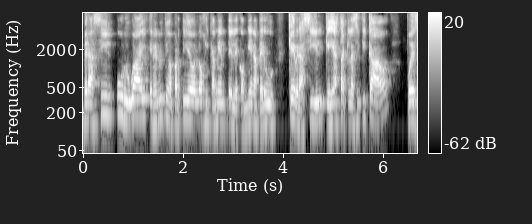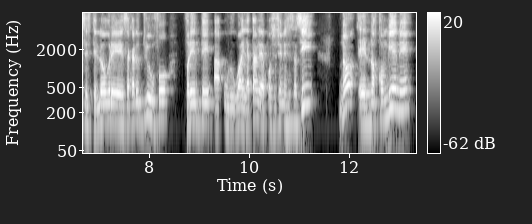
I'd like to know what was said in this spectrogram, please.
Brasil, Uruguay. En el último partido, lógicamente, le conviene a Perú que Brasil, que ya está clasificado, pues este, logre sacar un triunfo frente a Uruguay. La tabla de posiciones es así, ¿no? Eh, nos conviene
